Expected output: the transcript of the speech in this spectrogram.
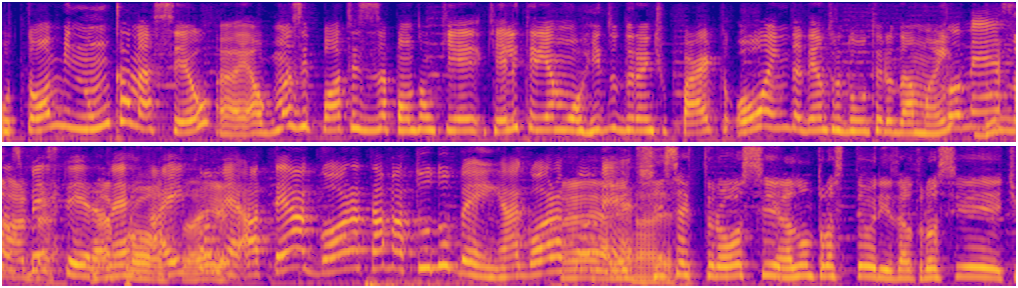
o Tommy nunca nasceu. É, algumas hipóteses apontam que, que ele teria morrido durante o parto, ou ainda dentro do útero da mãe. Começa as besteiras, né? né? Pronto, aí, aí. come- Até agora tava tudo bem, agora É, a começa. Letícia trouxe. Ela não trouxe teorias, ela trouxe, tipo,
